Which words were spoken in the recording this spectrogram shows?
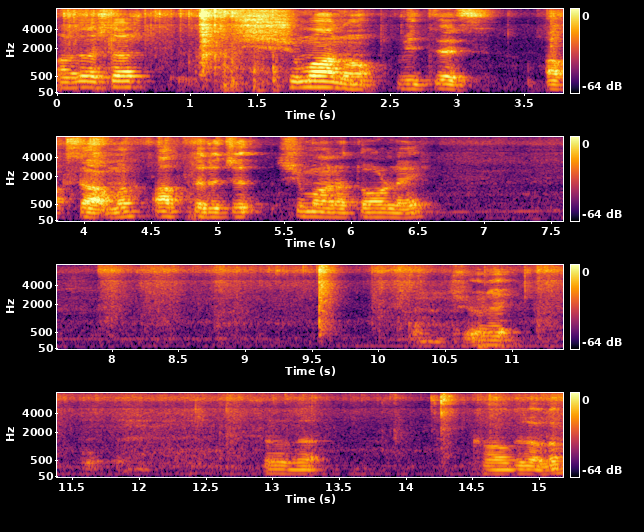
Arkadaşlar Shimano vites aksamı attırıcı Shimano Tourney. Şöyle şunu da kaldıralım.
